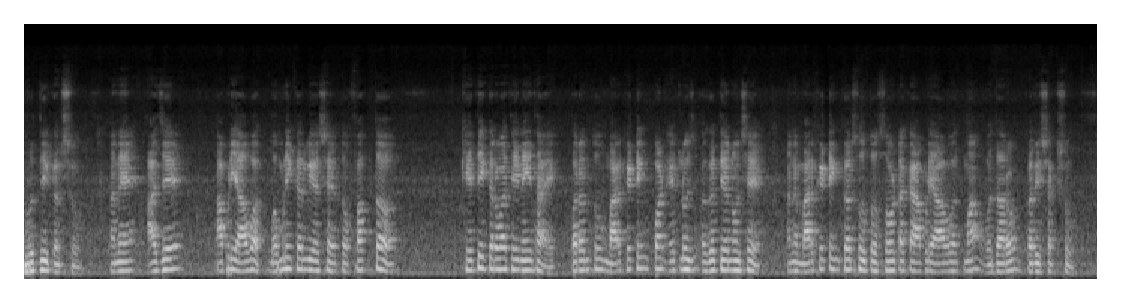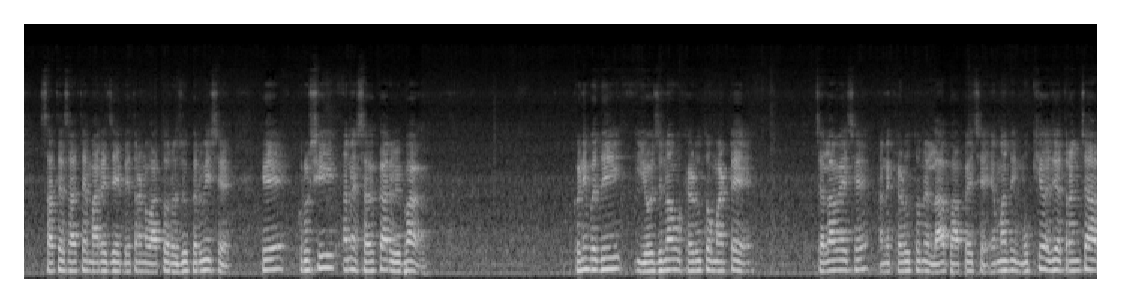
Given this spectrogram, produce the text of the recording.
વૃદ્ધિ કરશું. અને આજે આપણી આવક બમણી કરવી હશે તો ફક્ત ખેતી કરવાથી નહીં થાય, પરંતુ માર્કેટિંગ પણ એટલું જ અગત્યનું છે. અને માર્કેટિંગ કરશું તો સો ટકા આપણી આવકમાં વધારો કરી શકશું. સાથે સાથે મારે જે બે ત્રણ વાતો રજૂ કરવી છે કે કૃષિ અને સહકાર વિભાગ ઘણી બધી યોજનાઓ ખેડૂતો માટે ચલાવે છે અને ખેડૂતોને લાભ આપે છે. એમાંથી મુખ્ય જે ત્રણ ચાર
